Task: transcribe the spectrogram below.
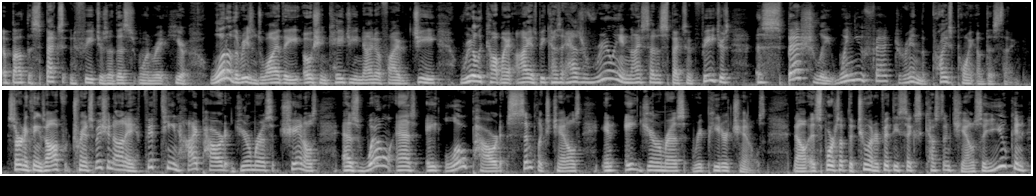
about the specs and features of this one right here. One of the reasons why the Wouxun KG905G really caught my eye is because it has really a nice set of specs and features, especially when you factor in the price point of this thing. Starting things off, transmission on a 15 high-powered GMRS channels, as well as 8 low-powered simplex channels and 8 GMRS repeater channels. Now, it supports up to 256 custom channels, so you can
